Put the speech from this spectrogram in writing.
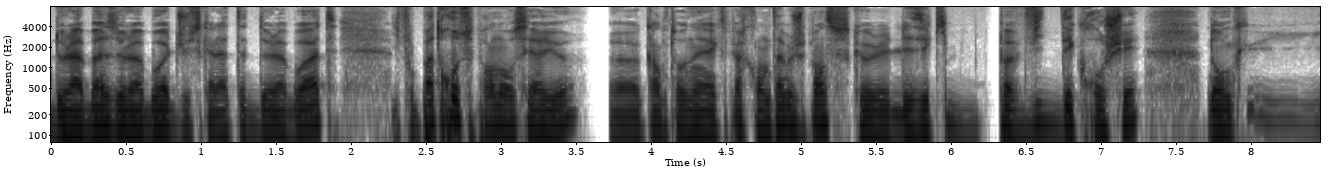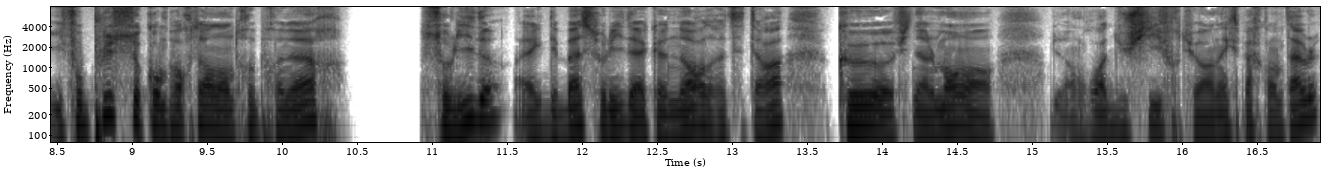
de la base de la boîte jusqu'à la tête de la boîte. Il faut pas trop se prendre au sérieux. Euh, quand on est expert comptable, je pense que les équipes peuvent vite décrocher. Donc, il faut plus se comporter en entrepreneur solide, avec des bases solides, avec un ordre, etc., que euh, finalement un, roi du chiffre, tu vois, un expert comptable.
